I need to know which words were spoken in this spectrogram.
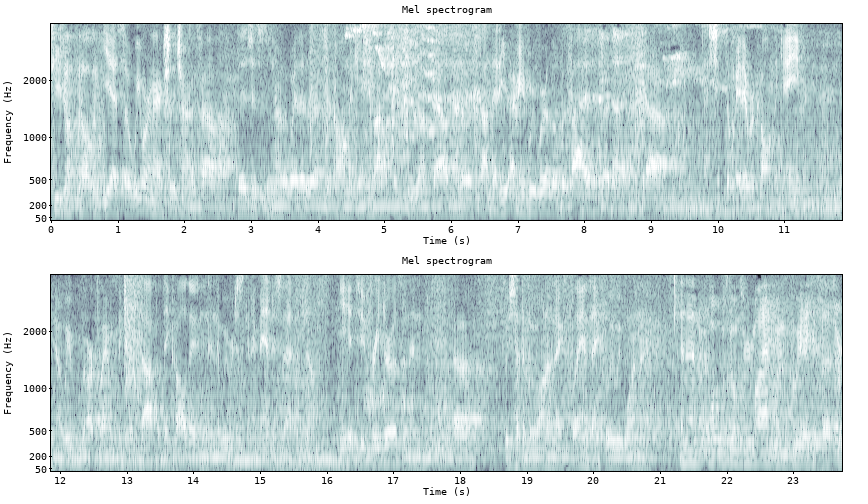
Te'Jon fouled him. Yeah, so we weren't actually trying to foul. It's just, you know, the way that the refs were calling the game. I don't think Te'Jon fouled. None of us thought that he, I mean, we were a little bit biased, but um, that's just the way they were calling the game. And, you know, we, our plan was to get a stop, but they called it, and, and then we were just going to manage that, you know. He hit two free throws, and then uh, we just had to move on to the next play, and thankfully we won that. And then what was going through your mind when Guye hit that or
